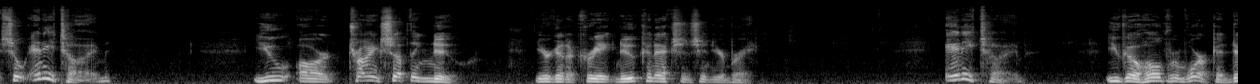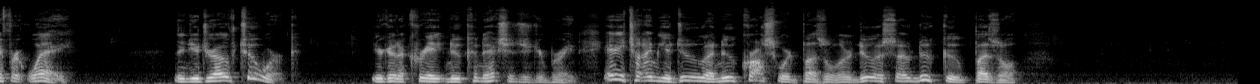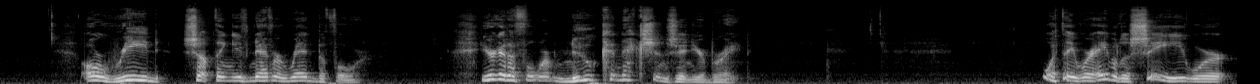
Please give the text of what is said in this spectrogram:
So, anytime you are trying something new, you're going to create new connections in your brain. Anytime you go home from work a different way than you drove to work. You're going to create new connections in your brain. Anytime you do a new crossword puzzle or do a Sudoku puzzle, or read something you've never read before, you're going to form new connections in your brain. What they were able to see were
